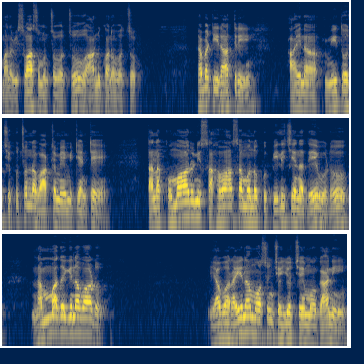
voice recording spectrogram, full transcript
మన విశ్వాసం ఉంచవచ్చు ఆనుకొనవచ్చు. కాబట్టి ఈ రాత్రి ఆయన మీతో చెప్పుచున్న వాక్యం ఏమిటి అంటే తన కుమారుని సహవాసమునకు పిలిచిన దేవుడు నమ్మదగినవాడు. ఎవరైనా మోసం చెయ్యొచ్చేమో కానీ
